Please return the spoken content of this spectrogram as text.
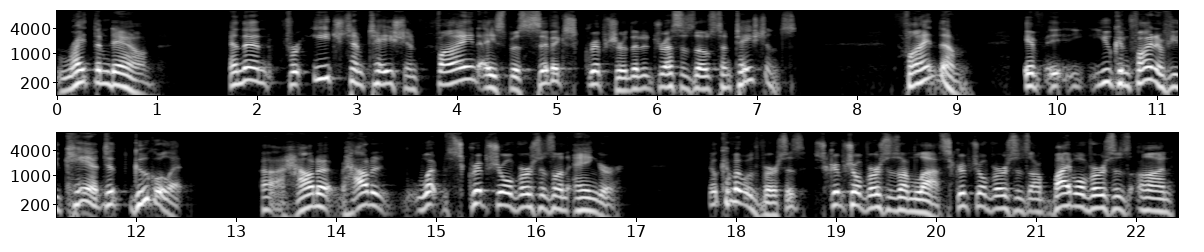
Write them down. And then for each temptation, find a specific scripture that addresses those temptations. Find them. If you can find them, if you can't, just Google it. Uh, how to how to what scriptural verses on anger? You'll come up with verses, scriptural verses on lust, scriptural verses on Bible verses on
